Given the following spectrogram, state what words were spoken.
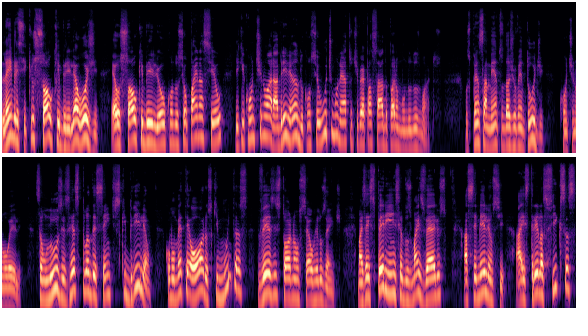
Lembre-se que o sol que brilha hoje é o sol que brilhou quando seu pai nasceu e que continuará brilhando quando seu último neto tiver passado para o mundo dos mortos. Os pensamentos da juventude, continuou ele, são luzes resplandecentes que brilham como meteoros que muitas vezes tornam o céu reluzente. Mas a experiência dos mais velhos assemelham-se a estrelas fixas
